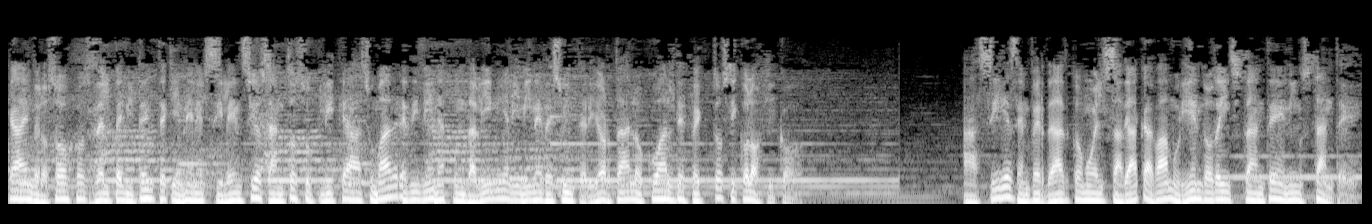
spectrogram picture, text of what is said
caen de los ojos del penitente quien en el silencio santo suplica a su Madre Divina Kundalini elimine de su interior tal o cual defecto psicológico. Así es en verdad como el sadaka va muriendo de instante en instante.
